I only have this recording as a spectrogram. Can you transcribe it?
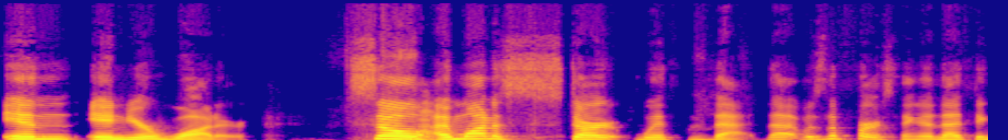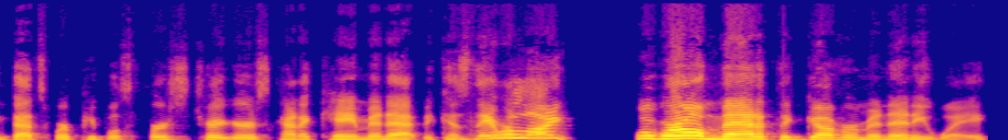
in in your water. So Mhm. I want to start with that. That was the first thing and I think that's where people's first triggers kind of came in at because they were like, well, we're all mad at the government anyway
